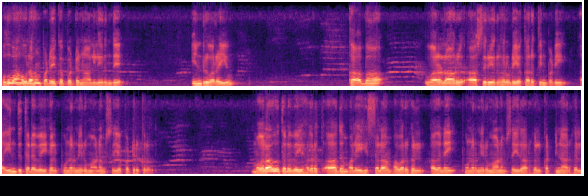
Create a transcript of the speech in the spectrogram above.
பொதுவாக உலகம் படைக்கப்பட்ட நாளிலிருந்தே இன்று வரையும் கபா வரலாறு ஆசிரியர்களுடைய கருத்தின்படி ஐந்து தடவைகள் புனர் நிர்மாணம் செய்யப்பட்டிருக்கிறது. முதலாவது தடவை ஹதரத் ஆதம் அலேஹிஸ்ஸலாம் அவர்கள் அதனை புனர் நிர்மாணம் செய்தார்கள் கட்டினார்கள்.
